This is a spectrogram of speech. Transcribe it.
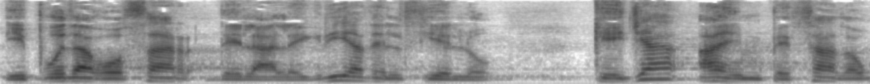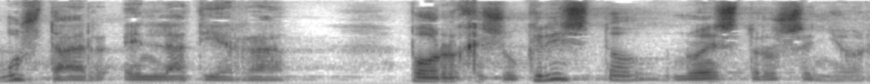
y pueda gozar de la alegría del cielo que ya ha empezado a gustar en la tierra. Por Jesucristo nuestro Señor.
